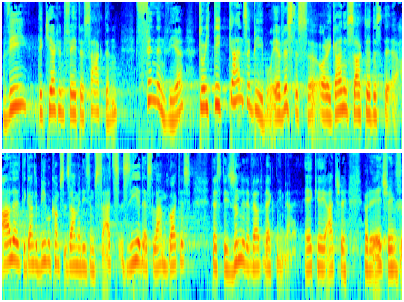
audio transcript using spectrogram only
wie die Kirchenväter sagten, finden wir durch die ganze Bibel. Ihr wisst es, äh, Oregani sagte, dass alle, die ganze Bibel kommt zusammen in diesem Satz, siehe das Lamm Gottes, das die Sünde der Welt wegnimmt. Eke, ace, oder ece,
